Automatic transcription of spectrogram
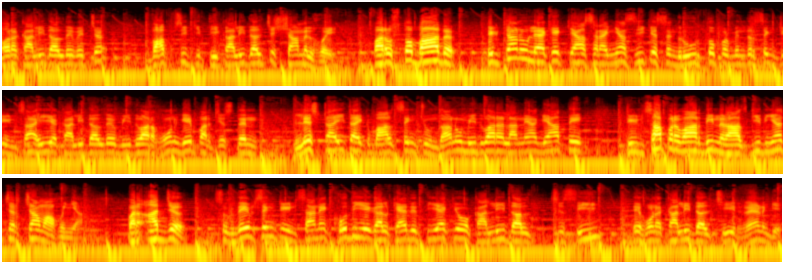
ਔਰ ਅਕਾਲੀ ਦਲ ਦੇ ਵਿੱਚ ਵਾਪਸੀ ਕੀਤੀ। ਅਕਾਲੀ ਦਲ 'ਚ ਸ਼ਾਮਿਲ ਹੋਏ। ਪਰ ਉਸ ਤੋਂ ਬਾਅਦ ਟਿਕਟਾਂ ਨੂੰ ਲੈ ਕੇ ਕਿਆ ਸਰਾਈਆਂ ਸੀ ਕਿ ਸੰਗਰੂਰ ਤੋਂ ਪਰਮਿੰਦਰ ਸਿੰਘ ਢੀਂਡਸਾ ਹੀ ਅਕਾਲੀ ਦਲ ਦੇ ਉਮੀਦਵਾਰ ਹੋਣਗੇ, ਪਰ ਜਿਸ ਦਿਨ ਲਿਸਟ ਆਈ ਤਾਂ ਇਕਬਾਲ ਸਿੰਘ ਝੁੰਦਾ ਨੂੰ ਉਮੀਦਵਾਰ ਐਲਾਨਿਆ ਗਿਆ ਤੇ ਢੀਂਡਸਾ ਪਰਿਵਾਰ ਦੀ ਨਾਰਾਜ਼ਗੀ ਦੀਆਂ ਚਰਚਾਵਾਂ ਹੋਈਆਂ। ਪਰ ਅੱਜ ਸੁਖਦੇਵ ਸਿੰਘ ਢੀਂਡਸਾ ਨੇ ਖੁਦ ਹੀ ਇਹ ਗੱਲ ਕਹਿ ਦਿੱਤੀ ਹੈ ਕਿ ਉਹ ਅਕਾਲੀ ਦਲ 'ਚ ਸੀ ਤੇ ਹੁਣ ਅਕਾਲੀ ਦਲ 'ਚ ਹੀ ਰਹਿਣਗੇ।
